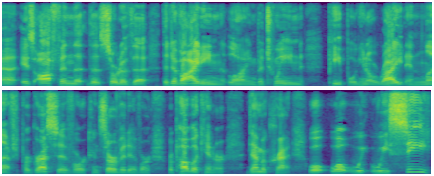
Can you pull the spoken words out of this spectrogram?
uh, is often the, the sort of the, the dividing line between people, you know, right and left, progressive or conservative or Republican or Democrat. Well, well, we, we see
